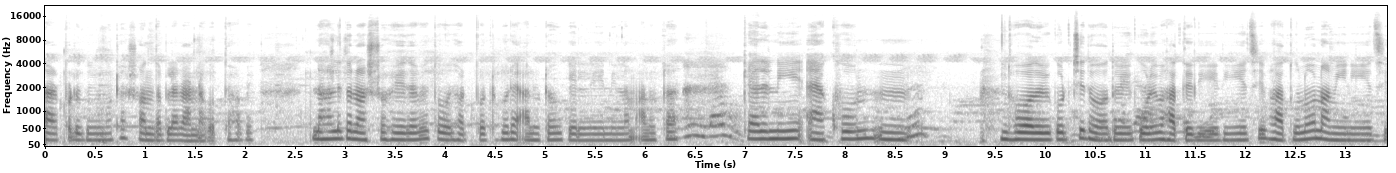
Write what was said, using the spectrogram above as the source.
তারপরে দুই মুঠো সন্ধ্যাবেলা রান্না করতে হবে। নাহলে তো নষ্ট হয়ে যাবে। তো ঝটপট করে আলুটাও কেলে নিয়ে নিলাম। আলুটা কেলে নিয়ে এখন ধোয়াধুয়ি করছি। ধোয়াধুয়ি করে ভাতে দিয়ে দিয়েছি। ভাতগুলোও নামিয়ে নিয়েছি।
